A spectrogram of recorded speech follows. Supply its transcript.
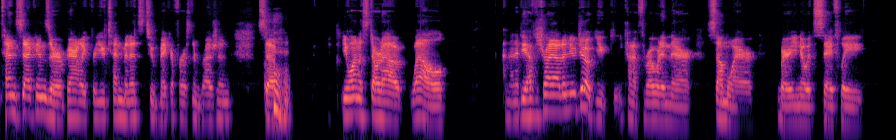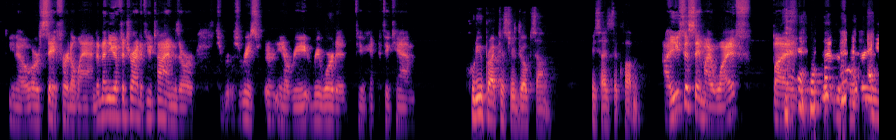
10 seconds, or apparently for you, ten minutes to make a first impression. So you want to start out well, and then if you have to try out a new joke, you, you kind of throw it in there somewhere where you know it's safely you know, or safer to land. And then you have to try it a few times or, re, you know, re, reword it if you if you can. Who do you practice your jokes on besides the club? I used to say my wife, but very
